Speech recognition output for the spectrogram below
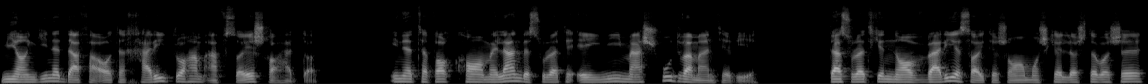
میانگین دفعات خرید رو هم افزایش خواهد داد. این اتفاق کاملا به صورت عینی مشهود و منطقیه. در صورتی که ناوبری سایت شما مشکل داشته باشه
